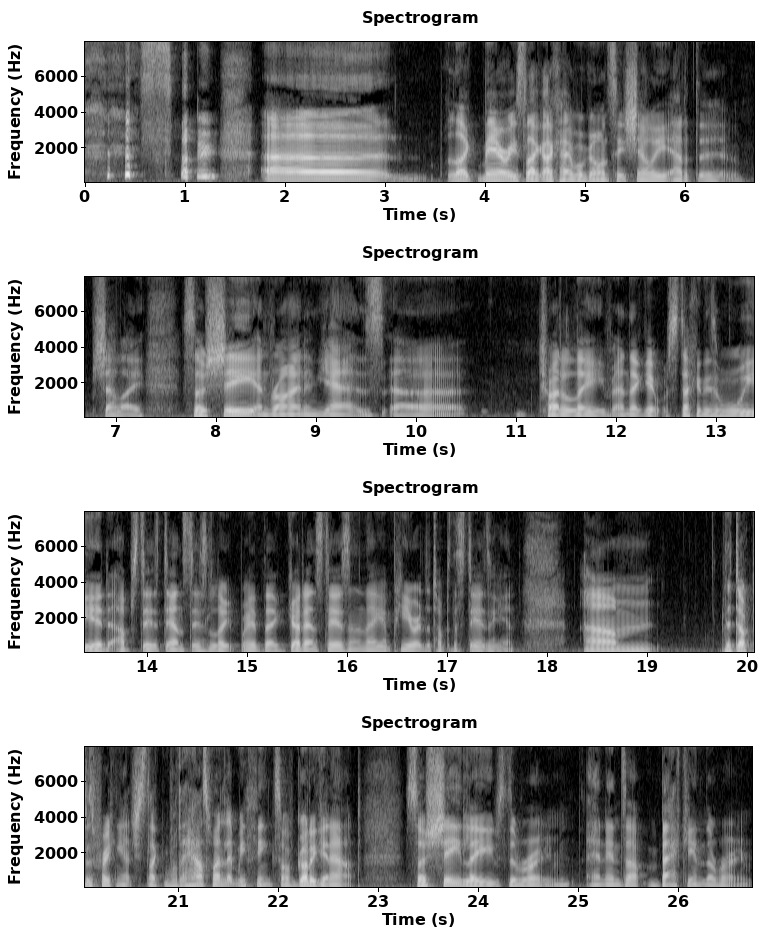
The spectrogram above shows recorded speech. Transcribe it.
so, uh, like Mary's like, okay, we'll go and see Shelley out at the chalet. So she and Ryan and Yaz uh, try to leave, and they get stuck in this weird upstairs downstairs loop where they go downstairs and then they appear at the top of the stairs again. Um, the doctor's freaking out. She's like, "Well, the house won't let me think, so I've got to get out." So she leaves the room and ends up back in the room.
